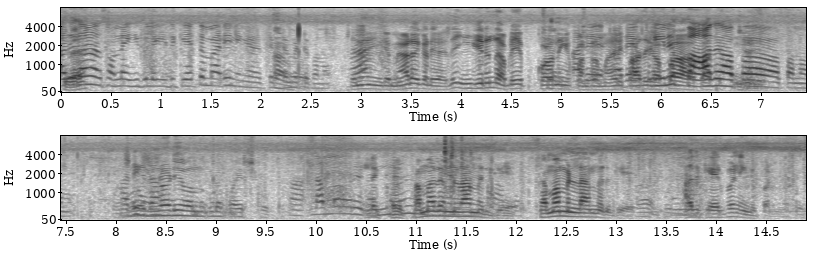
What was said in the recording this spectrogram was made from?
அதுதான் நான் சொன்னேன். இதுல இதுக்கு ஏத்த மாதிரி நீங்க திட்டமிட்டுக்கணும். ஏன்னா இங்கே மேடை கிடையாது. இங்கிருந்து அப்படியே குழந்தைங்க பண்ணுற மாதிரி பாதுகாப்பாக பாதுகாப்பா பண்ணணும். முன்னாடியே வந்து கூட பயிற்சி ஆ, நம்ம ஒரு இல்லை சம்மதம் இல்லாமல் இருக்கு. சமம் இல்லாமல் இருக்கு. அதுக்கு ஏற்ப நீங்கள் பண்ணணும்.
